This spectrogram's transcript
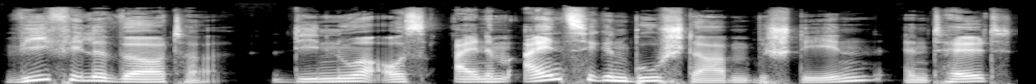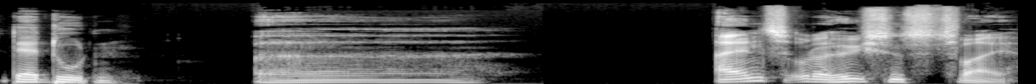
Wie viele Wörter, die nur aus einem einzigen Buchstaben bestehen, enthält der Duden? Äh, eins oder höchstens zwei.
